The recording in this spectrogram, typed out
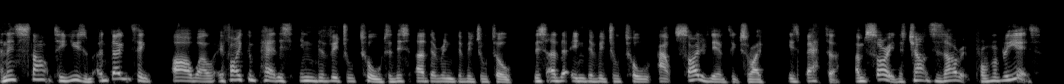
and then start to use them. And don't think, oh, well, if I compare this individual tool to this other individual tool, this other individual tool outside of the M365 Live is better. I'm sorry, the chances are it probably is.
